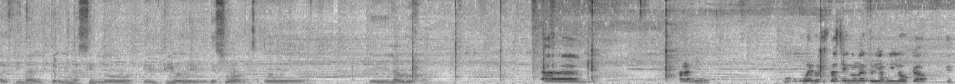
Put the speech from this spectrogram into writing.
al final termina siendo el tío de, Sword o eh, la bruja. para mí, bueno, se está haciendo una teoría muy loca, que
